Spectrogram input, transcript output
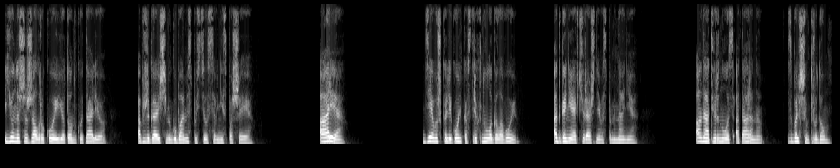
Юноша сжал рукой ее тонкую талию, обжигающими губами спустился вниз по шее. «Ария!» Девушка легонько встряхнула головой, отгоняя вчерашние воспоминания. Она отвернулась от Аарона с большим трудом.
